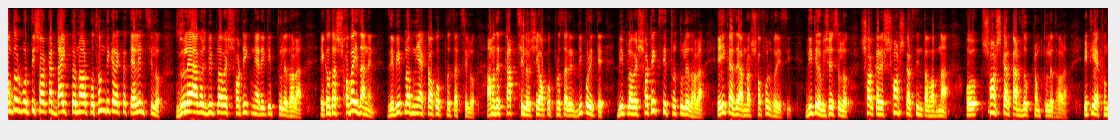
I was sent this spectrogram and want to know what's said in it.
অন্তর্বর্তী সরকার দায়িত্ব নেওয়ার প্রথম দিকের একটা চ্যালেঞ্জ ছিল, জুলাই আগস্ট বিপ্লবের সঠিক ন্যারেটিভ তুলে ধরা। এই কথা সবাই জানেন যে বিপ্লব নিয়ে একটা অপপ্রচার ছিল। আমাদের কাজ ছিল সেই অপপ্রচারের বিপরীতে বিপ্লবের সঠিক চিত্র তুলে ধরা। এই কাজে আমরা সফল হয়েছি। দ্বিতীয় বিষয় ছিল সরকারের সংস্কার চিন্তা ভাবনা ও সংস্কার কার্যক্রম তুলে ধরা। এটি এখন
